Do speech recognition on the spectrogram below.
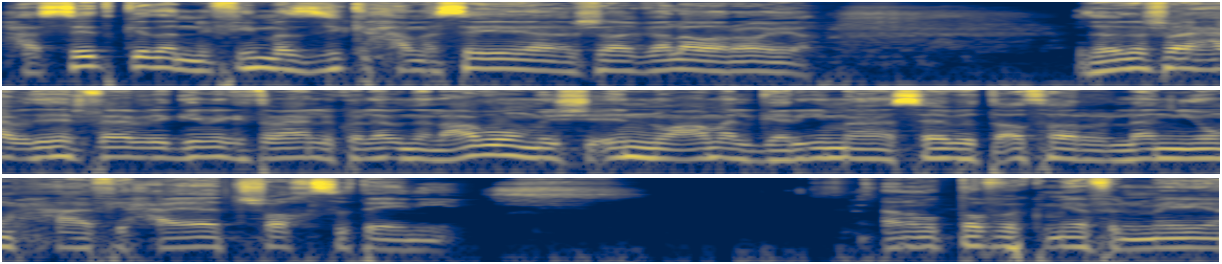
حسيت كده إن في مزيكا حماسية شغالة ورايا. ده شوية حابين فيها بالجيم الاجتماعي اللي كلنا بنلعبه مش إنه عمل جريمة سابت أثر لن يمحى في حياة شخص تاني. أنا متفق مية في المية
